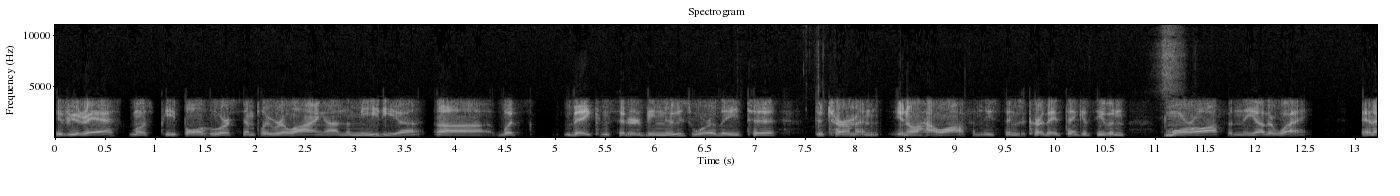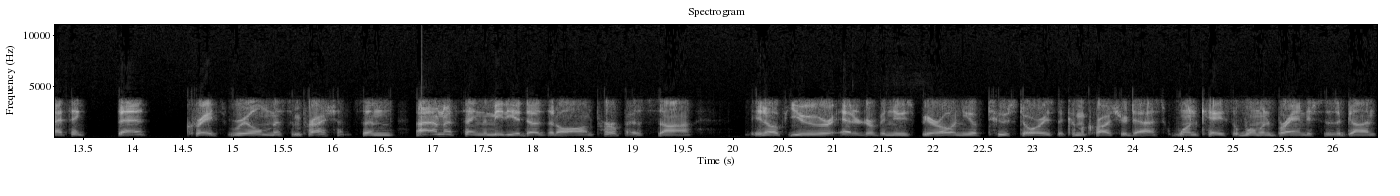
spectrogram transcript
if you were to ask most people who are simply relying on the media uh, what they consider to be newsworthy to determine, you know, how often these things occur, they think it's even more often the other way. And I think that creates real misimpressions. And I'm not saying the media does it all on purpose. Uh, you know, if you're editor of a news bureau and you have two stories that come across your desk, one case a woman brandishes a gun,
